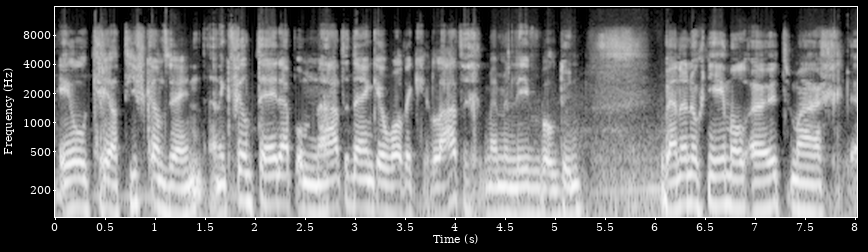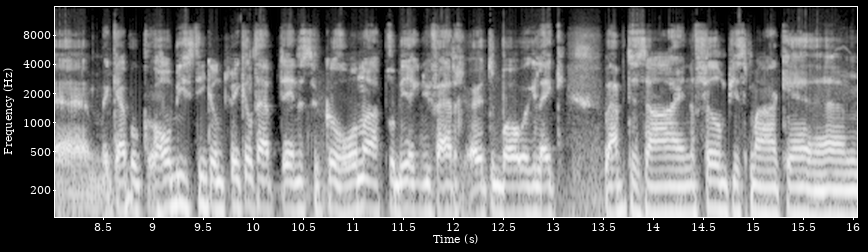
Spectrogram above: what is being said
heel creatief kan zijn. En ik veel tijd heb om na te denken wat ik later met mijn leven wil doen. Ik ben er nog niet helemaal uit, maar eh, ik heb ook hobby's die ik ontwikkeld heb tijdens de corona. Probeer ik nu verder uit te bouwen, gelijk webdesign, filmpjes maken. ehm,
